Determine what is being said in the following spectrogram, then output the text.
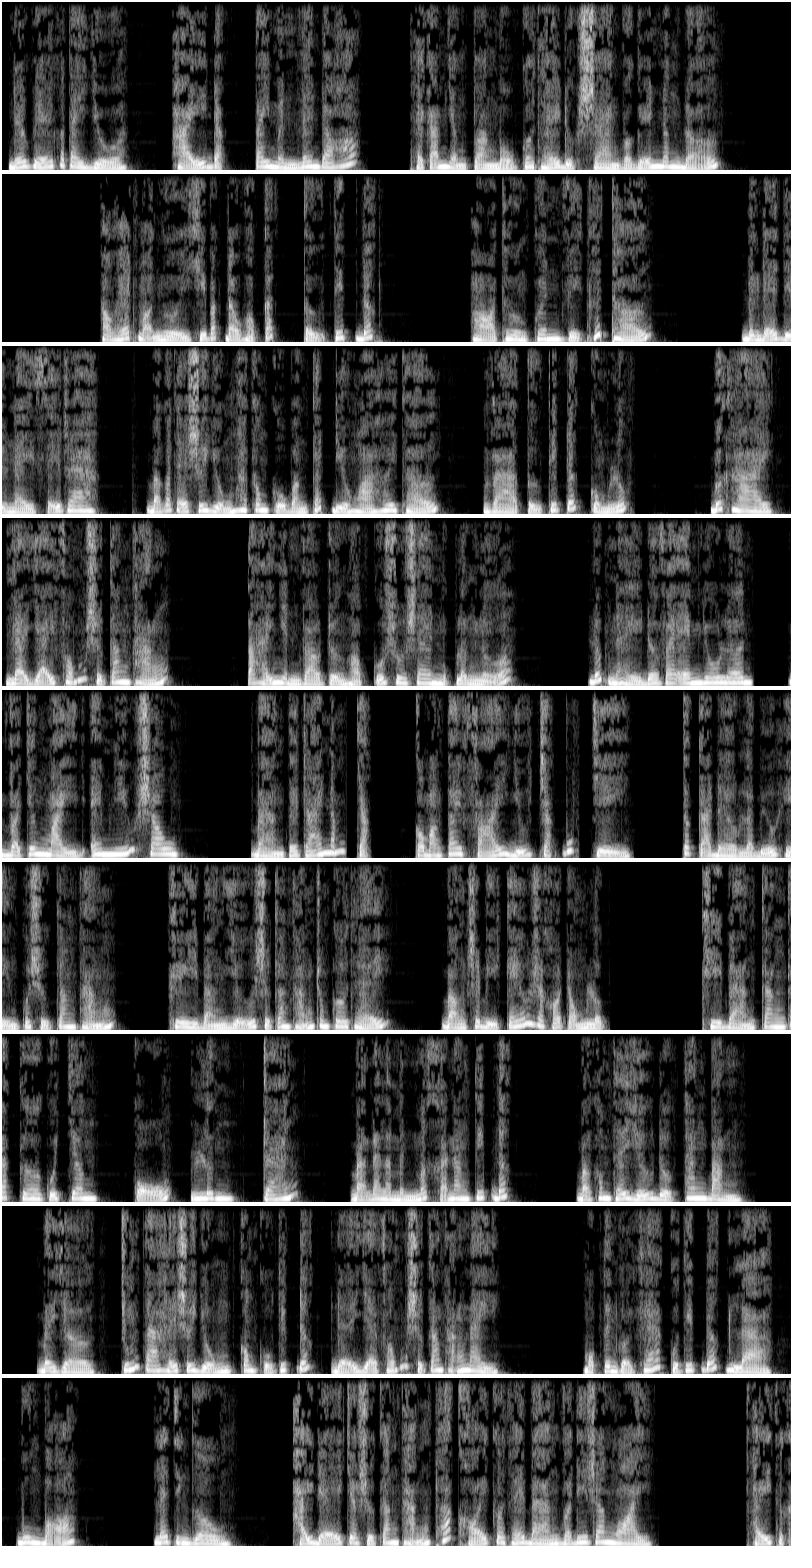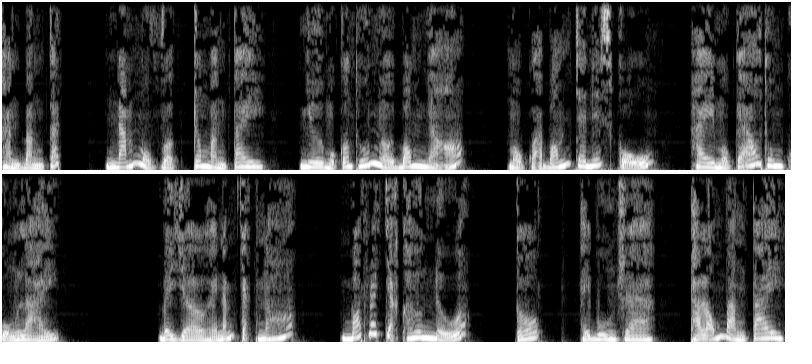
Nếu ghế có tay dựa, hãy đặt tay mình lên đó. Hãy cảm nhận toàn bộ cơ thể được sàn và ghế nâng đỡ. Hầu hết mọi người khi bắt đầu học cách tự tiếp đất, họ thường quên việc hít thở. Đừng để điều này xảy ra. Bạn có thể sử dụng hai công cụ bằng cách điều hòa hơi thở và tự tiếp đất cùng lúc. Bước 2 là giải phóng sự căng thẳng. Ta hãy nhìn vào trường hợp của Susan một lần nữa. Lúc này đôi vai em nhô lên và chân mày em nhíu sâu. Bàn tay trái nắm chặt, còn bàn tay phải giữ chặt bút chì. Tất cả đều là biểu hiện của sự căng thẳng. Khi bạn giữ sự căng thẳng trong cơ thể, bạn sẽ bị kéo ra khỏi trọng lực. Khi bạn căng các cơ của chân, cổ, lưng, trán, bạn đang làm mình mất khả năng tiếp đất. Bạn không thể giữ được thăng bằng. Bây giờ, chúng ta hãy sử dụng công cụ tiếp đất để giải phóng sự căng thẳng này. Một tên gọi khác của tiếp đất là buông bỏ, letting go. Hãy để cho sự căng thẳng thoát khỏi cơ thể bạn và đi ra ngoài. Hãy thực hành bằng cách nắm một vật trong bàn tay như một con thú nhồi bông nhỏ, một quả bóng tennis cũ hay một cái áo thun cuộn lại. Bây giờ hãy nắm chặt nó, bóp nó chặt hơn nữa. Tốt, hãy buông ra, thả lỏng bàn tay.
